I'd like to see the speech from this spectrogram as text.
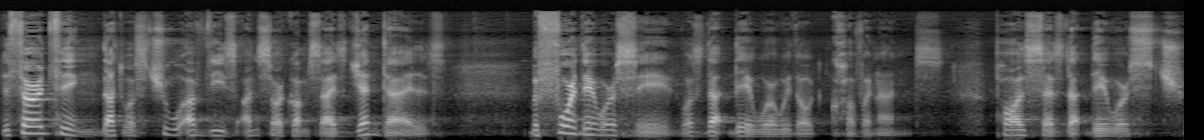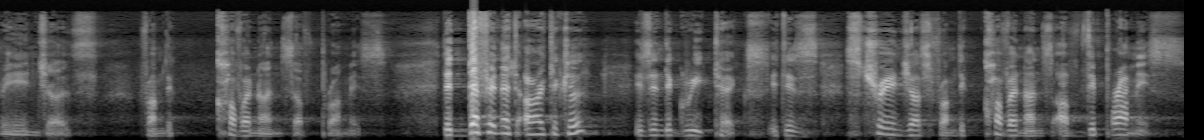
The third thing that was true of these uncircumcised Gentiles before they were saved was that they were without covenants. Paul says that they were strangers from the covenants of promise. The definite article is in the Greek text. It is strangers from the covenants of the promise.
